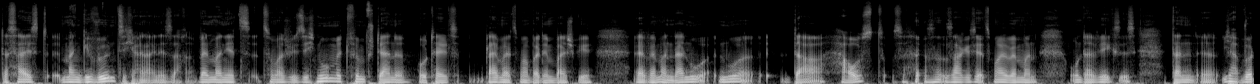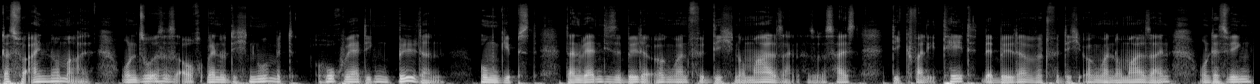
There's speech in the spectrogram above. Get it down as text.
Das heißt, man gewöhnt sich an eine Sache. Wenn man jetzt zum Beispiel sich nur mit Fünf-Sterne-Hotels, bleiben wir jetzt mal bei dem Beispiel, äh, wenn man da nur, nur da haust, sage ich jetzt mal, wenn man unterwegs ist, dann äh, ja, wird das für einen normal. Und so ist es auch, wenn du dich nur mit hochwertigen Bildern umgibst, dann werden diese Bilder irgendwann für dich normal sein. Also das heißt, die Qualität der Bilder wird für dich irgendwann normal sein und deswegen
